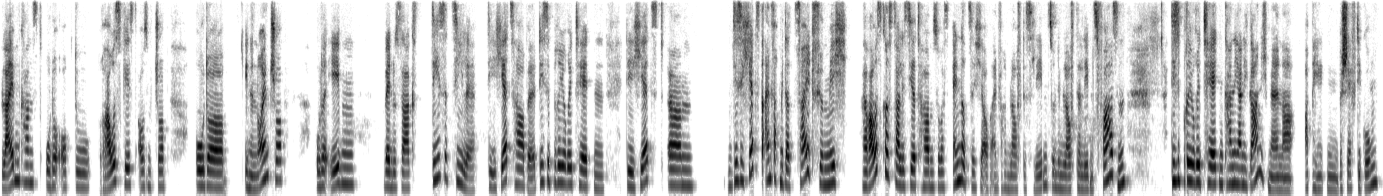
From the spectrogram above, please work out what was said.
bleiben kannst oder ob du rausgehst aus dem Job oder in einen neuen Job oder eben, wenn du sagst, diese Ziele, die ich jetzt habe, diese Prioritäten, die ich jetzt, ähm, die sich jetzt einfach mit der Zeit für mich herauskristallisiert haben, sowas ändert sich ja auch einfach im Lauf des Lebens und im Lauf der Lebensphasen. Diese Prioritäten kann ich eigentlich gar nicht mehr in einer abhängigen Beschäftigung,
